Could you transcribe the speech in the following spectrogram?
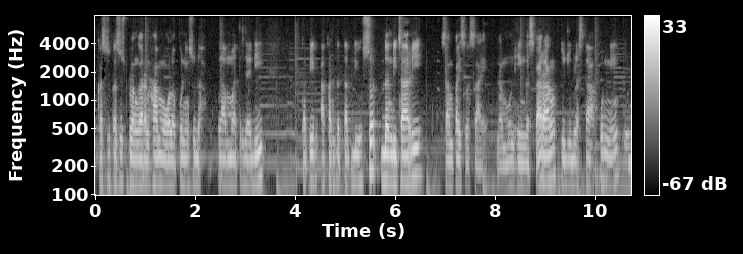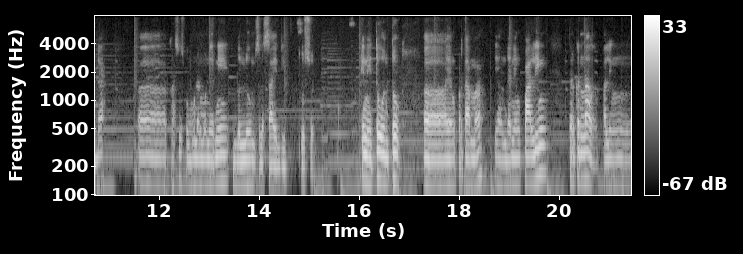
kasus-kasus pelanggaran HAM walaupun yang sudah lama terjadi tapi akan tetap diusut dan dicari sampai selesai. Namun hingga sekarang 17 tahun nih udah uh, kasus pembunuhan Munir ini belum selesai ditusut. Mungkin itu untuk uh, yang pertama yang dan yang paling terkenal, paling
